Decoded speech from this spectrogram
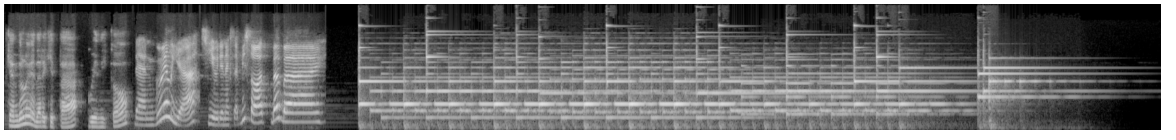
Sekian dulu ya dari kita. Gue Nico. Dan gue Lia. See you di next episode. Bye-bye.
